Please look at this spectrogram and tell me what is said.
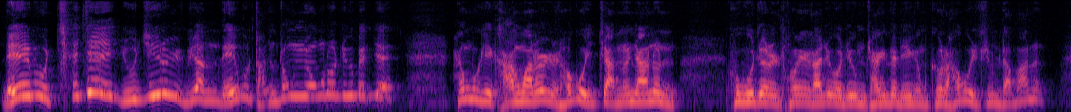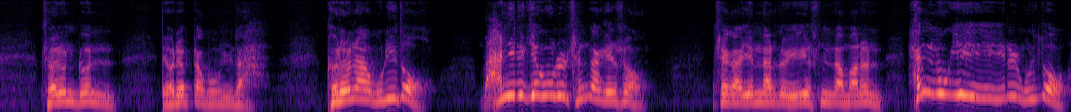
내부 체제 유지를 위한 내부 단속용으로 지금 현재 핵무기 강화를 하고 있지 않느냐는 구구절을 통해 가지고 지금 자기들이 지금 그걸 하고 있습니다만은 저는 그건 어렵다고 봅니다. 그러나 우리도 만일의 경우를 생각해서 제가 옛날에도 얘기했습니다만은 핵무기를 우리도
